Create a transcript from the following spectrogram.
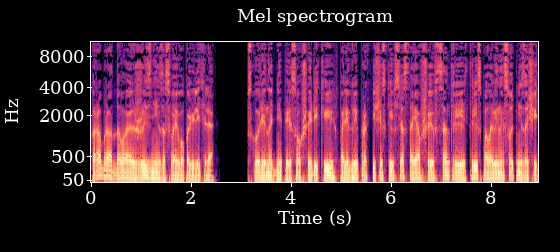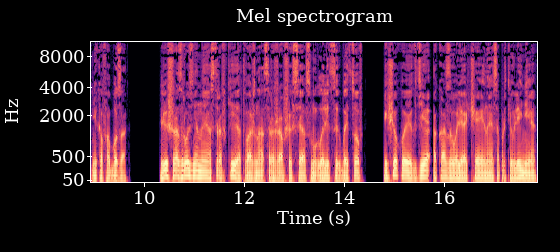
храбро отдавая жизни за своего повелителя. Вскоре на дне пересохшей реки полегли практически все стоявшие в центре три с половиной сотни защитников обоза. Лишь разрозненные островки отважно сражавшихся смуглолицых бойцов еще кое-где оказывали отчаянное сопротивление,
